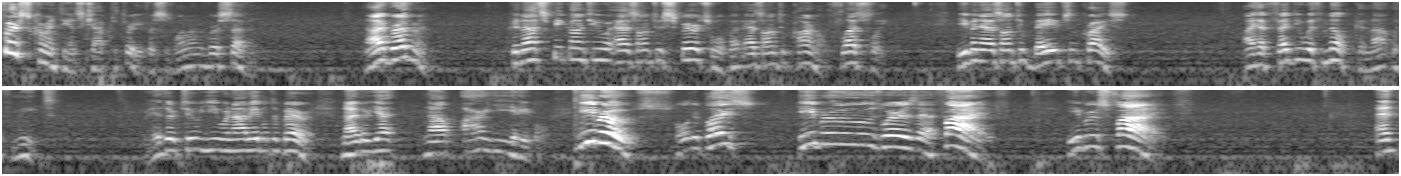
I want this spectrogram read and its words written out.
1 Corinthians chapter 3, verses 1 and verse 7. I, brethren, could not speak unto you as unto spiritual, but as unto carnal, fleshly, even as unto babes in Christ. I have fed you with milk and not with meat. For hitherto ye were not able to bear it, neither yet now are ye able. Hebrews, hold your place. Hebrews, where is that? Five. Hebrews five. And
